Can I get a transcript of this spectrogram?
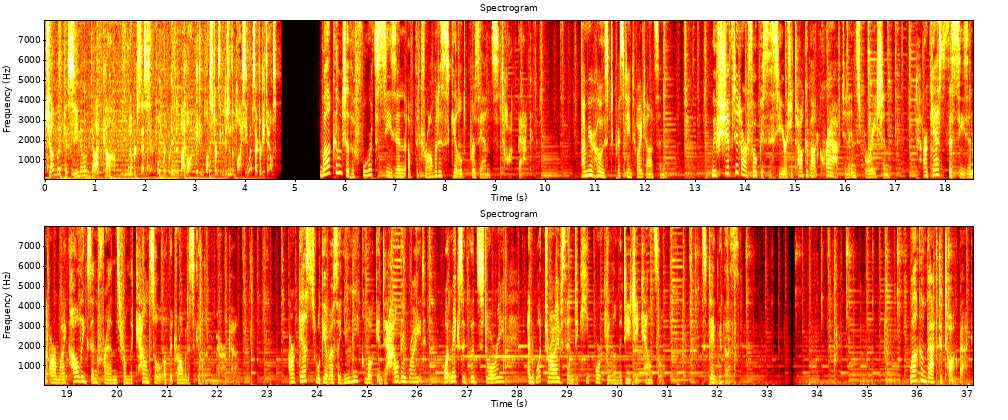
ChumbaCasino.com. No purchase necessary. Void were prohibited by law. 18 plus. Terms and conditions apply. See website for details. Welcome to the fourth season of the Dramatists Guild Presents Talkback. I'm your host, Christine Toy Johnson. We've shifted our focus this year to talk about craft and inspiration. Our guests this season are my colleagues and friends from the Council of the Dramatists Guild of America. Our guests will give us a unique look into how they write, what makes a good story, and what drives them to keep working on the DG Council. Stay with us. Welcome back to Talkback.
